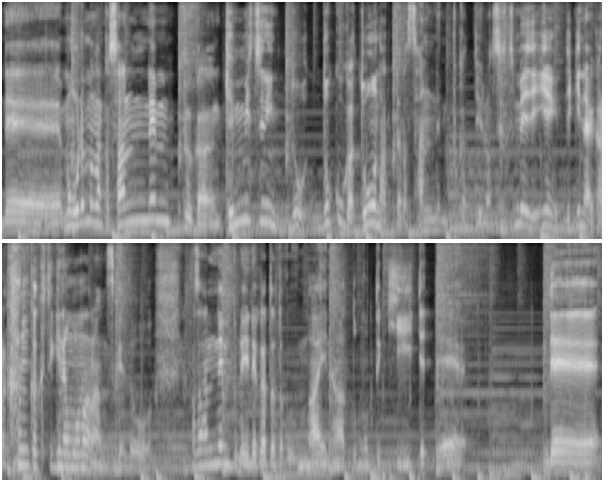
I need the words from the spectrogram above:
で、まあ、俺もなんか3連符が厳密にどこがどうなったら3連符かっていうのは説明できないから感覚的なものなんですけど3連符の入れ方とかうまいなと思って聞いててで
